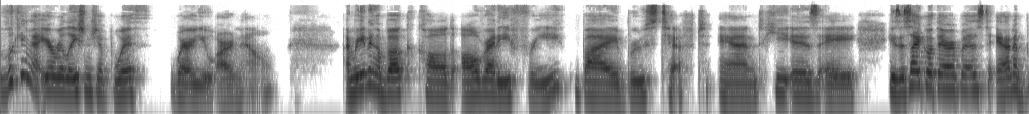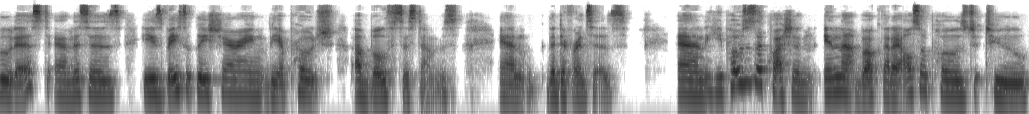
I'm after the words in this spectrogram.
looking at your relationship with where you are now. I'm reading a book called Already Free by Bruce Tift and he is a he's a psychotherapist and a Buddhist and this is he's basically sharing the approach of both systems and the differences. And he poses a question in that book that I also posed to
